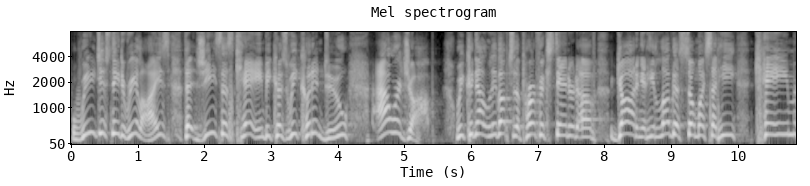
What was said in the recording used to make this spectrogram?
we just need to realize that Jesus came because we couldn't do our job. We could not live up to the perfect standard of God, and yet He loved us so much that He came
